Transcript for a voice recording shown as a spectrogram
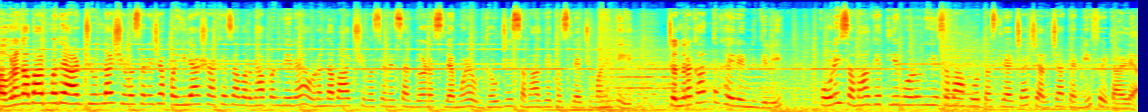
औरंगाबादमध्ये आठ जूनला शिवसेनेच्या पहिल्या शाखेचा वर्धापन दिन आहे. औरंगाबाद शिवसेनेचा गड असल्यामुळे उद्धवजी सभा घेत असल्याची माहिती चंद्रकांत खैरेंनी दिली. कोणी सभा घेतली म्हणून ही सभा होत असल्याच्या चर्चा त्यांनी फेटाळल्या.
